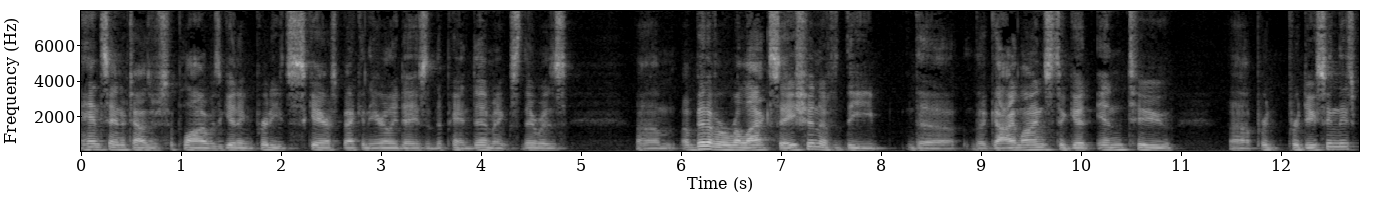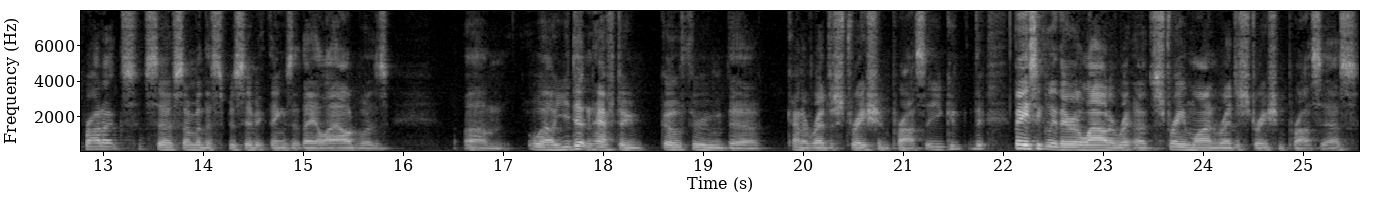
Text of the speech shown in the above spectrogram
hand sanitizer supply was getting pretty scarce back in the early days of the pandemics, there was um, a bit of a relaxation of the the the guidelines to get into uh, pr- producing these products. So some of the specific things that they allowed was, um, well, you didn't have to go through the kind of registration process. You could basically they're allowed a, re- a streamlined registration process.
